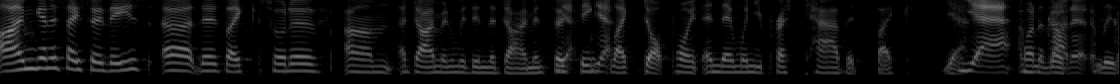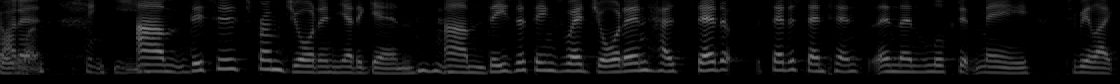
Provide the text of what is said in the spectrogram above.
I'm gonna say so. These uh, there's like sort of um, a diamond within the diamond. So Yeah, think yeah. like dot point, and then when you press tab, it's like yeah. yeah, I've one of the it. I've little got it. ones. Thank you. Um, this is from Jordan yet again. Mm-hmm. Um, these are things where Jordan has said said a sentence and then looked at me to be like,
